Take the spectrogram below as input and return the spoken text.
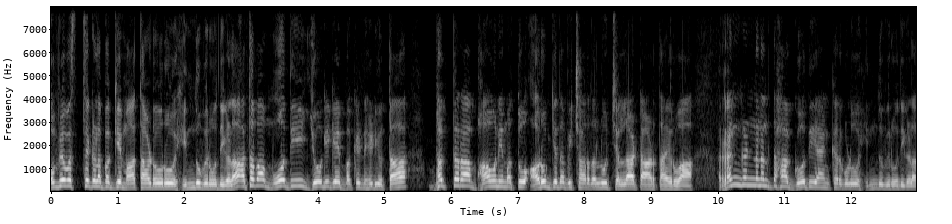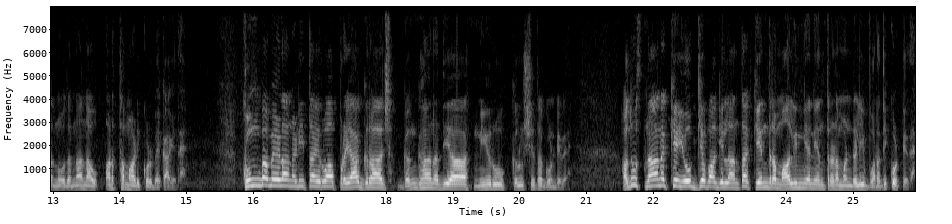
ಅವ್ಯವಸ್ಥೆಗಳ ಬಗ್ಗೆ ಮಾತಾಡೋರು ಹಿಂದೂ ವಿರೋಧಿಗಳ ಅಥವಾ ಮೋದಿ ಯೋಗಿಗೆ ಬಕೆಟ್ ಹಿಡಿಯುತ್ತಾ ಭಕ್ತರ ಭಾವನೆ ಮತ್ತು ಆರೋಗ್ಯದ ವಿಚಾರದಲ್ಲೂ ಚೆಲ್ಲಾಟ ಆಡ್ತಾ ಇರುವ ರಂಗಣ್ಣನಂತಹ ಗೋಧಿ ಆಂಕರ್ಗಳು ಹಿಂದೂ ವಿರೋಧಿಗಳ ಅನ್ನೋದನ್ನು ನಾವು ಅರ್ಥ ಮಾಡಿಕೊಳ್ಬೇಕಾಗಿದೆ. ಕುಂಭಮೇಳ ನಡೀತಾ ಇರುವ ಪ್ರಯಾಗ್ರಾಜ್ ಗಂಗಾ ನದಿಯ ನೀರು ಕಲುಷಿತಗೊಂಡಿದೆ. ಅದು ಸ್ನಾನಕ್ಕೆ ಯೋಗ್ಯವಾಗಿಲ್ಲ ಅಂತ ಕೇಂದ್ರ ಮಾಲಿನ್ಯ ನಿಯಂತ್ರಣ ಮಂಡಳಿ ವರದಿ ಕೊಟ್ಟಿದೆ.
